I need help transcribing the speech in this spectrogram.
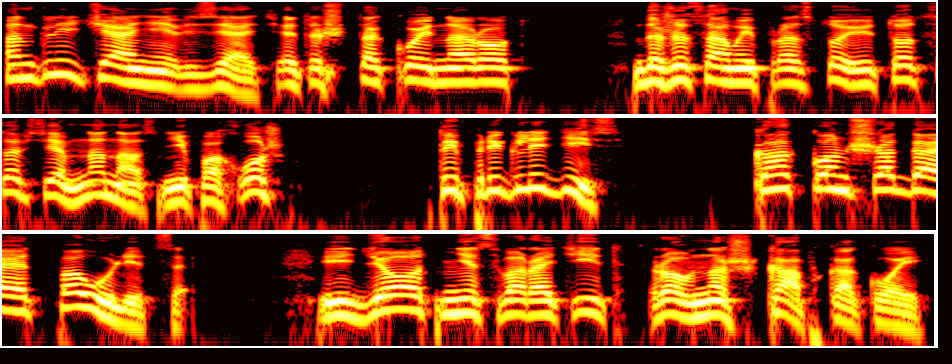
Англичане взять, это ж такой народ. Даже самый простой и тот совсем на нас не похож. Ты приглядись, как он шагает по улице. Идет, не своротит, ровно шкаф какой.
